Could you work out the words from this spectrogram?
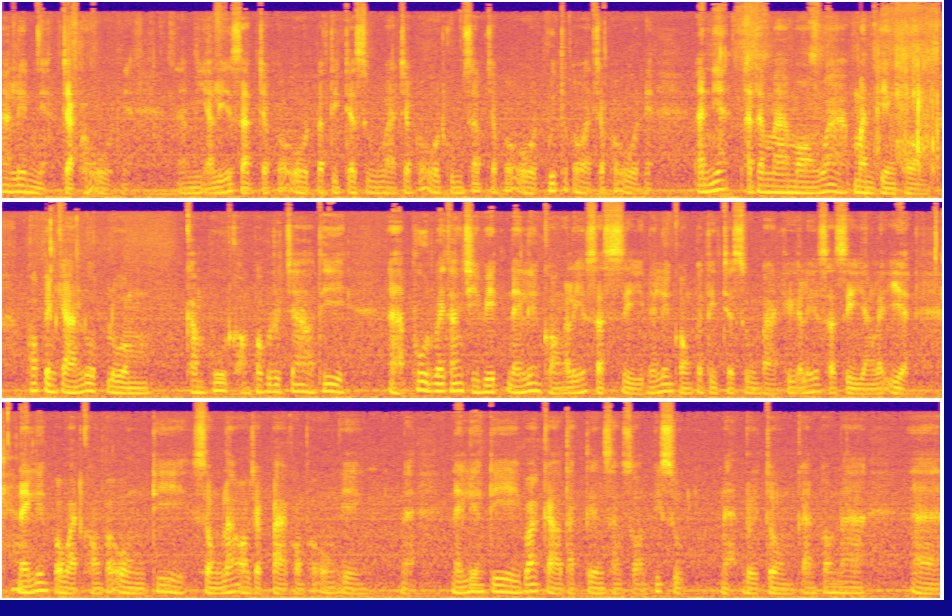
5 เล่มเนี่ยจากพระโอษฐ์เนี่ยอ่ามีอริยสัจจากพระโอษฐ์ปฏิจจสุวาทจากพระโอษฐ์คุมทรัพย์จากพระโอษฐ์พุทธประวัติจากพระโอษฐ์เนี่ยอันเนี้ยอาตมามองว่ามันเพียงพอ เพราะเป็นการรวบรวมคำพูดของพระพุทธเจ้าที่อ่า พูดไว้ทั้งชีวิตในเรื่องของอริยสัจสี่ในเรื่องของปฏิจจสุบาทคืออริยสัจสี่อย่างละเอียดค่ะในเรื่องประวัติของพระองค์ที่ทรงเล่าออกจากปากของพระองค์เองนะในเรื่องที่ว่ากล่าวตักเตือนสั่งสอนภิกษุนะโดยตรงการภาวนาอ่า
